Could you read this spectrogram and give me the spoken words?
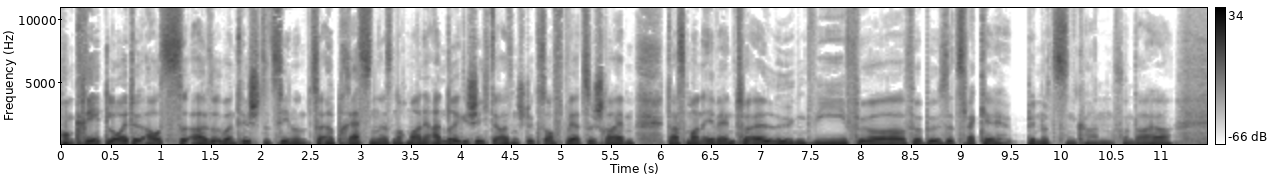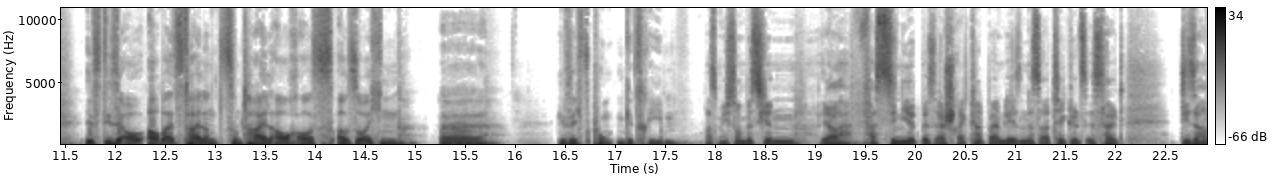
konkret Leute aus, also über den Tisch zu ziehen und zu erpressen, ist nochmal eine andere Geschichte, als ein Stück Software zu schreiben, das man eventuell irgendwie für, für böse Zwecke benutzen kann. Von daher ist diese Au Arbeitsteilung zum Teil auch aus, aus solchen äh, Gesichtspunkten getrieben. Was mich so ein bisschen ja, fasziniert bis erschreckt hat beim Lesen des Artikels, ist halt dieser,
